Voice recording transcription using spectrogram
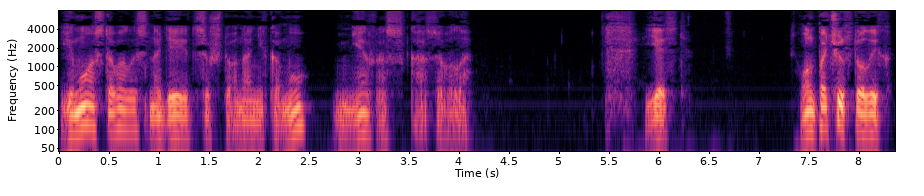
Ему оставалось надеяться, что она никому не рассказывала. Есть. Он почувствовал их.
